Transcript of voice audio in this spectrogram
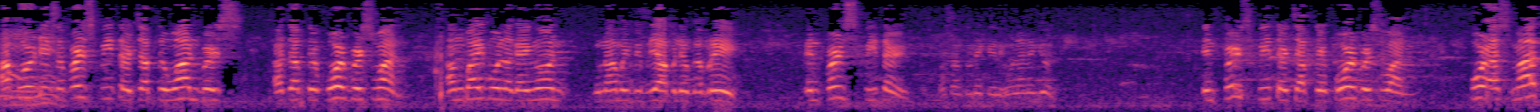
According sa 1 Peter chapter 1 verse uh, chapter 4 verse 1. Ang Bible nagaingon, kung na may Biblia paliw kabre. In 1 Peter, pasan tuloy kini ulan na yun. In 1 Peter chapter 4 verse 1, For as much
